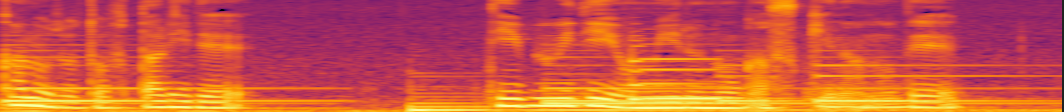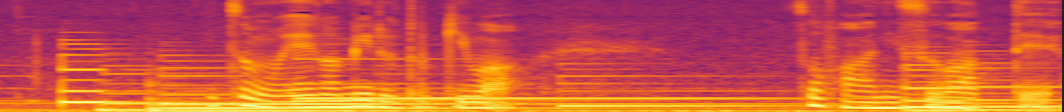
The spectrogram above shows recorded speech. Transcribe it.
彼女と2人で DVD を見るのが好きなのでいつも映画見る時はソファーに座って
